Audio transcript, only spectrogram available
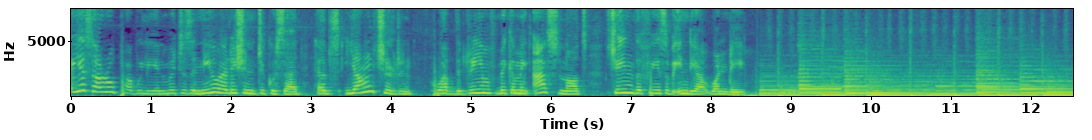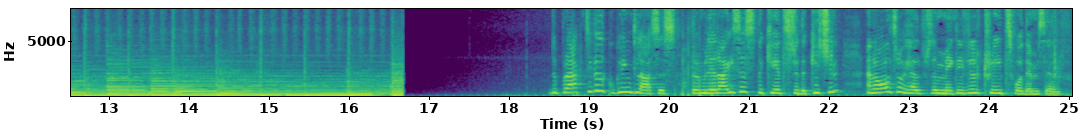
ISRO Pavilion, which is a new addition to CUSAT, helps young children who have the dream of becoming astronauts change the face of India one day. The practical cooking classes familiarizes the kids to the kitchen and also helps them make little treats for themselves.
